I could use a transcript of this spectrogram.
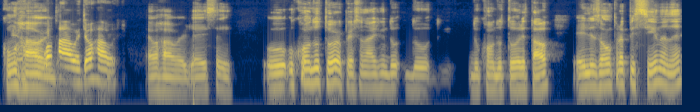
com o É Howard. o Howard, é o Howard. É o Howard, é isso aí. O, o condutor, o personagem do, do, do condutor e tal, eles vão pra piscina, né?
